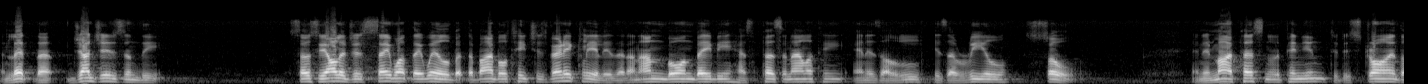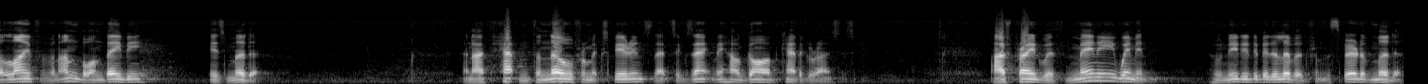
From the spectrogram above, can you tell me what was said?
And let the judges and the sociologists say what they will, but the Bible teaches very clearly that an unborn baby has personality and is a, is a real soul. And in my personal opinion, to destroy the life of an unborn baby is murder. And I happen to know from experience that's exactly how God categorizes it. I've prayed with many women who needed to be delivered from the spirit of murder.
